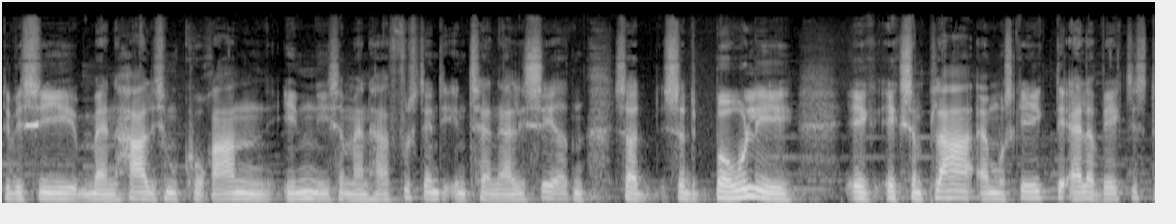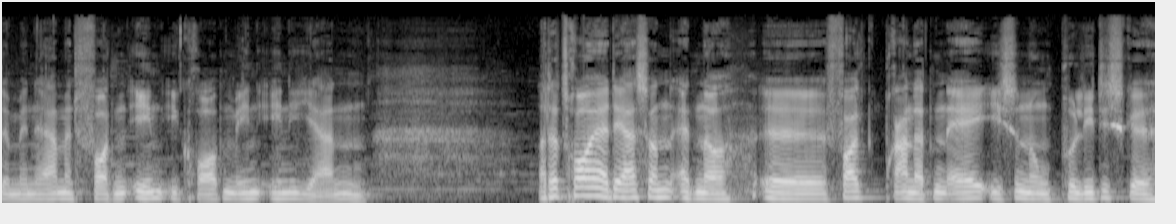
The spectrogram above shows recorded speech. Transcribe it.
Det vil sige, man har ligesom Koranen inde i sig, man har fuldstændig internaliseret den. Så, så det boglige ek- eksemplar er måske ikke det allervigtigste, men er, at man får den ind i kroppen, ind, ind i hjernen. Og der tror jeg, at det er sådan, at når øh, folk brænder den af i sådan nogle politiske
